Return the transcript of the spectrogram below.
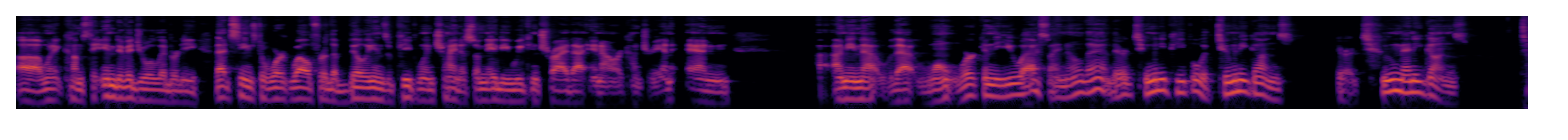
uh, when it comes to individual liberty, that seems to work well for the billions of people in China. So maybe we can try that in our country. And and I mean that that won't work in the U.S. I know that there are too many people with too many guns. There are too many guns.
